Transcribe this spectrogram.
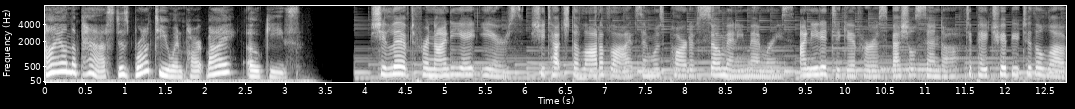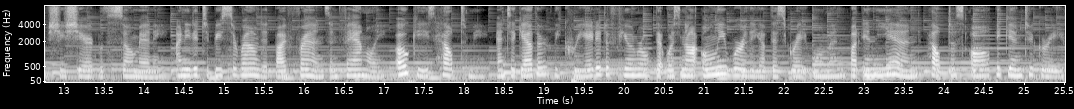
Eye on the Past is brought to you in part by Oakey's. She lived for 98 years. She touched a lot of lives and was part of so many memories. I needed to give her a special send off to pay tribute to the love she shared with so many. I needed to be surrounded by friends and family. Oakey's helped me, and together we created a funeral that was not only worthy of this great woman, but in the end helped us all begin to grieve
